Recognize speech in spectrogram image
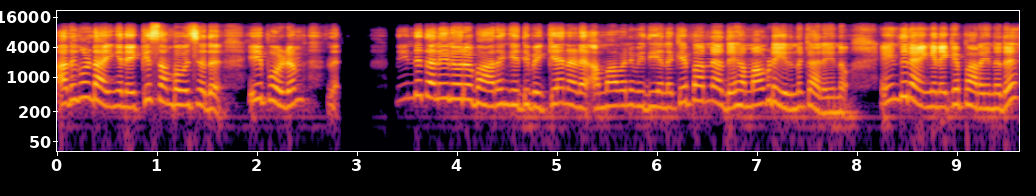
അതുകൊണ്ടാണ് ഇങ്ങനെയൊക്കെ സംഭവിച്ചത്. ഇപ്പോഴും നിന്റെ തലയിൽ ഓരോ ഭാരം കയറ്റി വെക്കാനാണ് അമ്മാവന് വിധി എന്നൊക്കെ പറഞ്ഞ് അദ്ദേഹം അവിടെ ഇരുന്ന് കരയുന്നു. എന്തിനാ ഇങ്ങനെയൊക്കെ പറയുന്നത്?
